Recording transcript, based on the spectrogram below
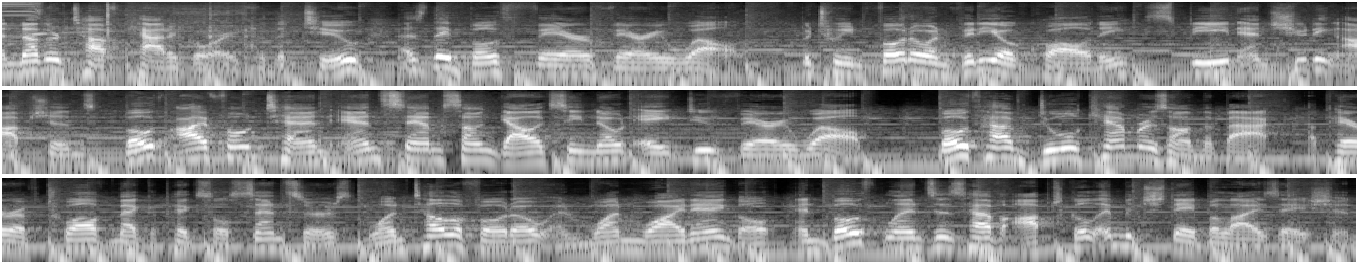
Another tough category for the two, as they both fare very well. Between photo and video quality, speed, and shooting options, both iPhone 10 and Samsung Galaxy Note 8 do very well. Both have dual cameras on the back, a pair of 12 megapixel sensors, one telephoto and one wide angle, and both lenses have optical image stabilization,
